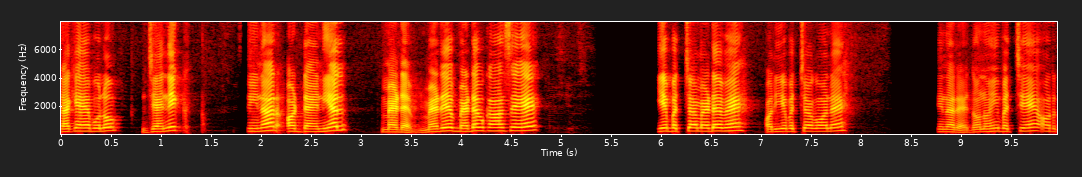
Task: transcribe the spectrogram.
क्या क्या है बोलो? जेनिक सीनर और डेनियल मेडेव मेडेव मेडेव कहाँ से है? ये बच्चा मेडव है और ये बच्चा कौन है? सिनर है। दोनों ही बच्चे हैं और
